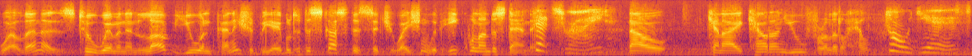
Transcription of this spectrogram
Well, then, as two women in love, you and Penny should be able to discuss this situation with equal understanding. That's right. Now, can I count on you for a little help? Oh, yes.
